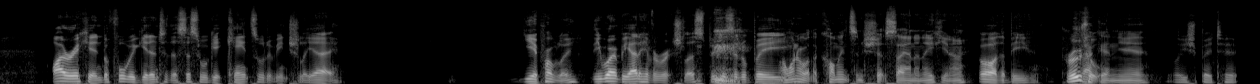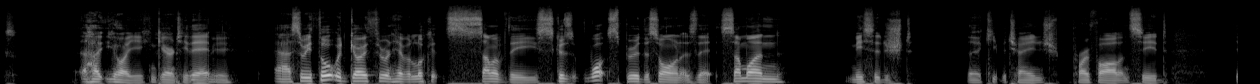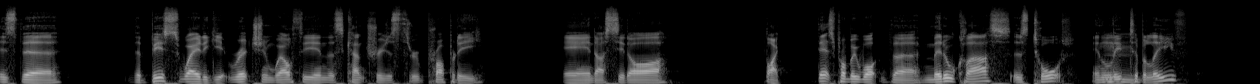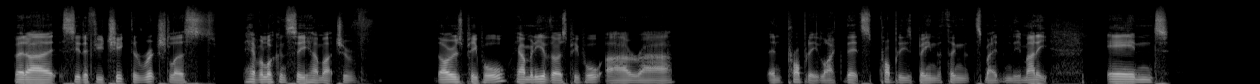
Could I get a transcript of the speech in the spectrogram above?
I reckon before we get into this, this will get cancelled eventually, eh? Yeah, probably. You won't be able to have a Rich List because it'll be, I wonder what the comments and shit say underneath, you know? oh, they'll be brutal. Fucking, yeah. Well, you should pay tax. Uh, yeah, you can guarantee that. Yeah. Uh, so we thought we'd go through and have a look at some of these because what spurred this on is that someone messaged the Keep the Change profile and said, "Is the the best way to get rich and wealthy in this country is through property?" And I said, "Oh, like that's probably what the middle class is taught and led Mm. to believe." But I said, if you check the rich list, have a look and see how much of those people, how many of those people are uh, in property. Like that's property's been the thing that's made them their money. And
